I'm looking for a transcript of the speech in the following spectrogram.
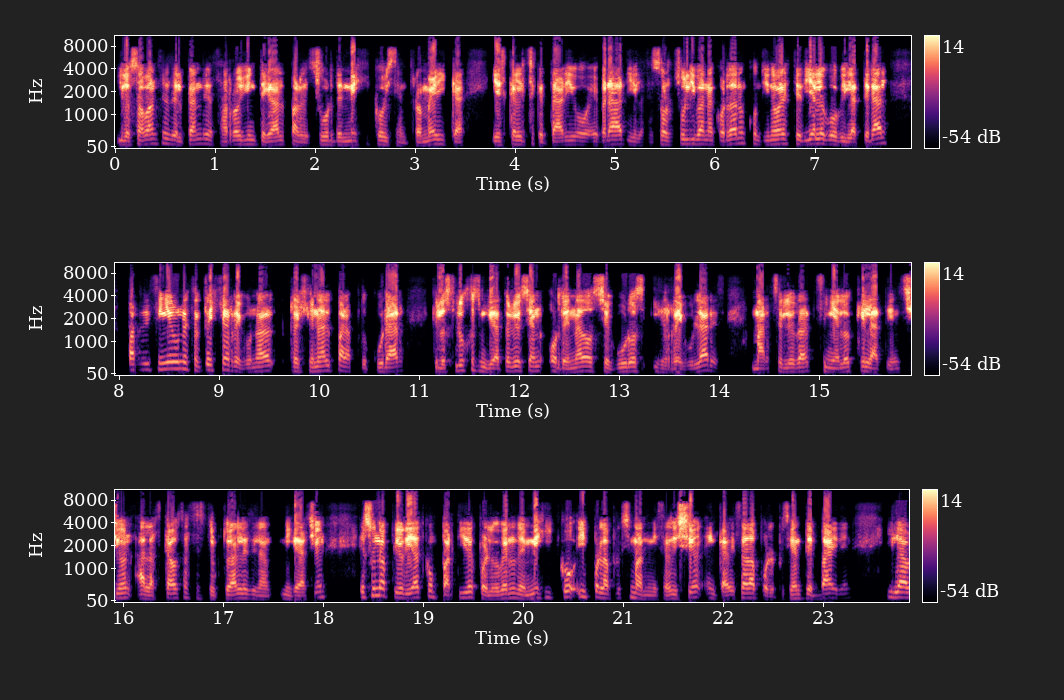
y los avances del Plan de Desarrollo Integral para el sur de México y Centroamérica. Y es que el secretario Ebrard y el asesor Sullivan acordaron continuar este diálogo bilateral para diseñar una estrategia regional, regional para procurar que los flujos migratorios sean ordenados, seguros y regulares. Marcelo Ebrard señaló que la atención a las causas estructurales de la migración es una prioridad compartida por el gobierno de México y por la próxima administración encabezada por el presidente Biden y la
